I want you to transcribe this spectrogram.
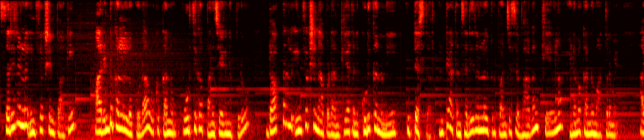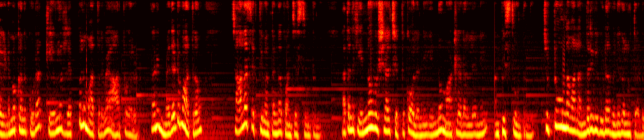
శరీరంలో ఇన్ఫెక్షన్ పాకి ఆ రెండు కళ్ళల్లో కూడా ఒక కన్ను పూర్తిగా పనిచేయనప్పుడు డాక్టర్లు ఇన్ఫెక్షన్ ఆపడానికి అతని కుడి కన్నుని కుట్టేస్తారు అంటే అతని శరీరంలో ఇప్పుడు పనిచేసే భాగం కేవలం ఎడమ కన్ను మాత్రమే. ఆ ఎడమ కన్ను కూడా కేవలం రెప్పలు మాత్రమే ఆర్పగలడు. కానీ మెదడు మాత్రం చాలా శక్తివంతంగా పనిచేస్తూ ఉంటుంది. అతనికి ఎన్నో విషయాలు చెప్పుకోవాలని ఎన్నో మాట్లాడాలని అనిపిస్తూ ఉంటుంది. చుట్టూ ఉన్న వాళ్ళందరికీ కూడా వినగలుగుతాడు.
